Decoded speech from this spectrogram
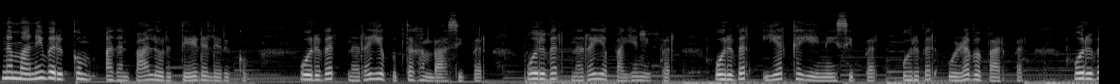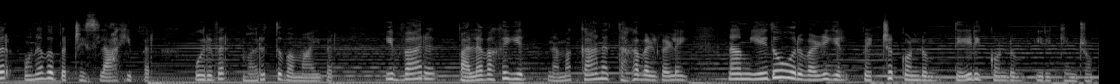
நம் அனைவருக்கும் அதன் பால் ஒரு தேடல் இருக்கும். ஒருவர் நிறைய புத்தகம் வாசிப்பர் ஒருவர் நிறைய பயணிப்பர் ஒருவர் இயற்கையை நேசிப்பர் ஒருவர் உழவு பார்ப்பர் ஒருவர் உணவு பற்றி சிலாகிப்பர் ஒருவர் மருத்துவமாய்வர். இவ்வாறு பல வகையில் நமக்கான தகவல்களை நாம் ஏதோ ஒரு வழியில் பெற்றுக்கொண்டும் தேடிக்கொண்டும் இருக்கின்றோம்.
